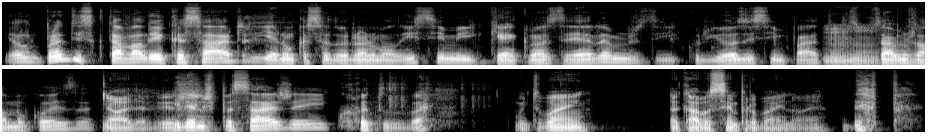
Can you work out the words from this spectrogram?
ele pronto, disse que estava ali a caçar e era um caçador normalíssimo. E quem é que nós éramos? E curioso e simpático, Uhum. precisávamos de alguma coisa. Olha, E vês? deu-nos passagem e correu tudo bem. Muito bem. Acaba sempre bem, não é?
